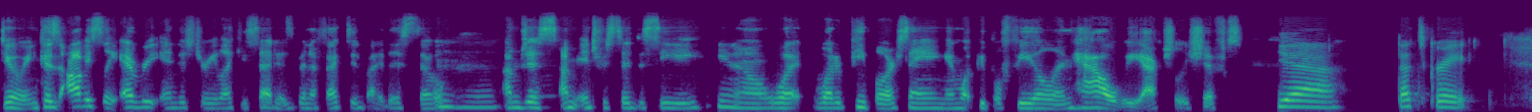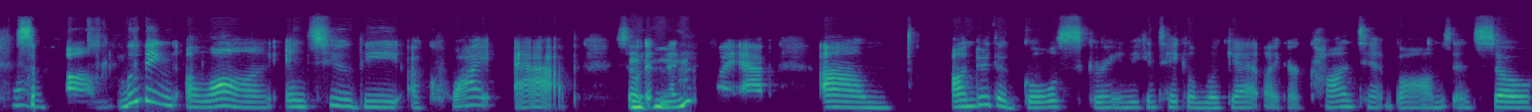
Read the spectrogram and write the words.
doing. Because obviously, every industry, like you said, has been affected by this. So Mhm. I'm just I'm interested to see, you know, what what people are saying and what people feel and how we actually shift. yeah that's great so um, moving along into the Acquire app. So in the. Acquire app, um, under the goals screen, we can take a look at like our content bombs. And so,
